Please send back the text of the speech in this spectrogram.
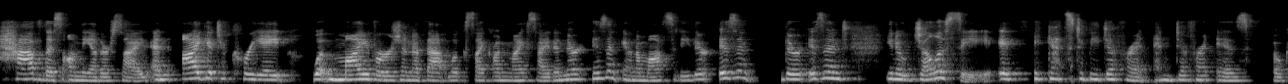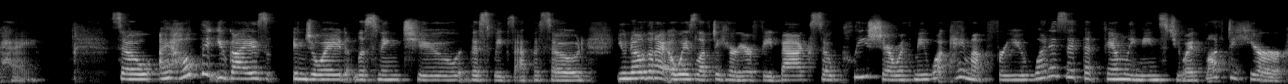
have this on the other side and i get to create what my version of that looks like on my side. And there isn't animosity. There isn't there isn't you know jealousy. It it gets to be different and different is okay. So I hope that you guys enjoyed listening to this week's episode. You know that I always love to hear your feedback. So please share with me what came up for you. What is it that family means to you? I'd love to hear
